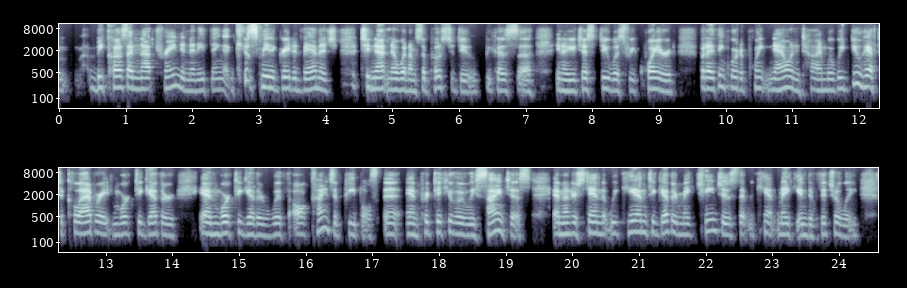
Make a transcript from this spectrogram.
because I'm not trained in anything, it gives me a great advantage to not know what I'm supposed to do because uh, you know you just do what's required. But I think we're at a point now in time where we do have to collaborate and work together and work together with all kinds of people uh, and particularly scientists and understand that we can together make changes that we can't make individually.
